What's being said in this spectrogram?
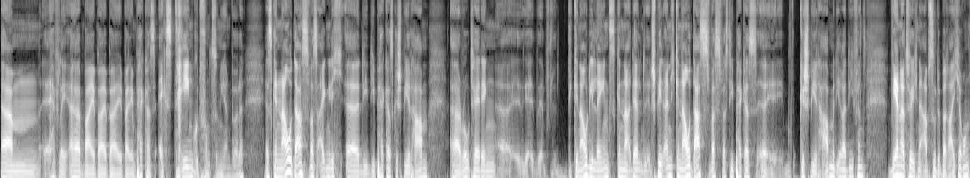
ähm, Heffley, äh, bei, bei, bei, bei den Packers extrem gut funktionieren würde. Ist genau das, was eigentlich äh, die, die Packers gespielt haben. Äh, rotating, äh, genau die Lanes, genau, der, spielt eigentlich genau das, was, was die Packers äh, gespielt haben mit ihrer Defense. Wäre natürlich eine absolute Bereicherung,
